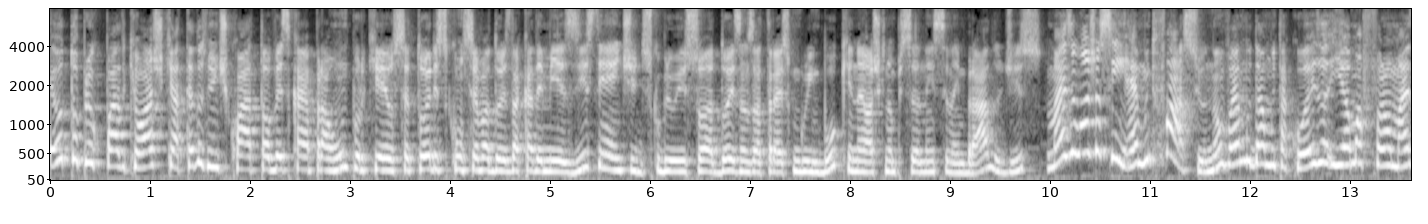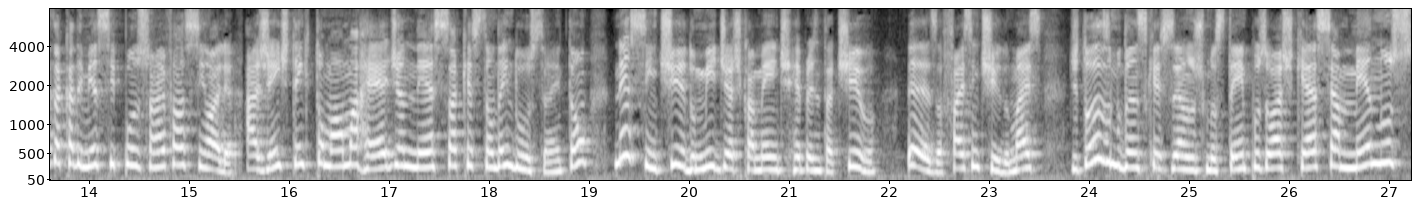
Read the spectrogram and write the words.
eu tô preocupado que eu acho que até 2024 talvez caia pra um, porque os setores conservadores da academia existem, a gente descobriu isso há dois anos atrás com o Green Book, né? Eu acho que não precisa nem ser lembrado disso. Mas eu acho assim, é muito fácil, não vai mudar muita coisa e é uma forma mais da academia se posicionar e falar assim: olha, a gente tem que tomar uma rédea nessa questão da indústria. Então, nesse sentido, mediaticamente representativo, Beleza, faz sentido, mas de todas as mudanças que eles fizeram nos últimos tempos, eu acho que essa é a menos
